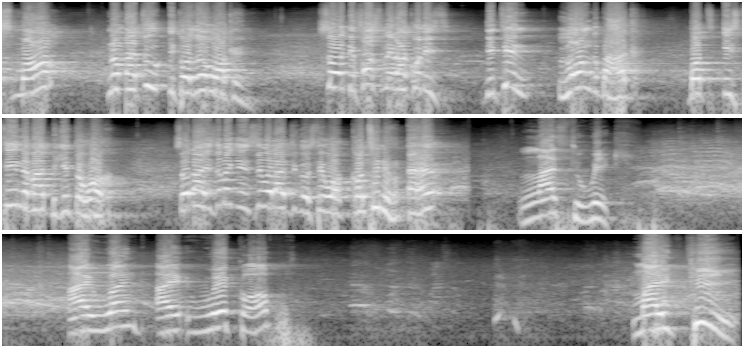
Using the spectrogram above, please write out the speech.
Was small. Number two, it was not working. So the first miracle is the thing long back, but it still never begin to work. So now he's making civil life to go still work. Continue. Uh-huh. last week i went i wake up my key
